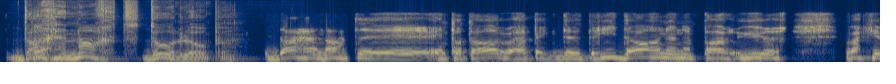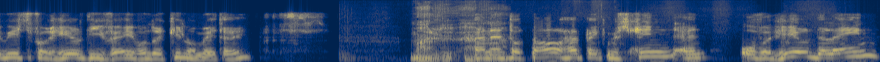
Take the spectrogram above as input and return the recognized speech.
Dag en nacht doorlopen? Dag en nacht. in totaal heb ik de drie dagen en een paar uur weg geweest voor heel die 500 kilometer. Maar, En in totaal heb ik misschien over heel de lijn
